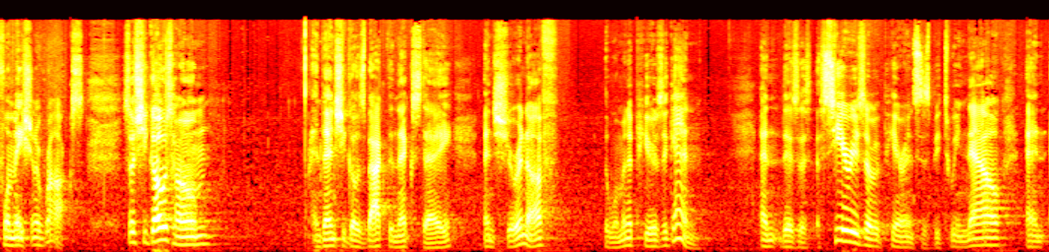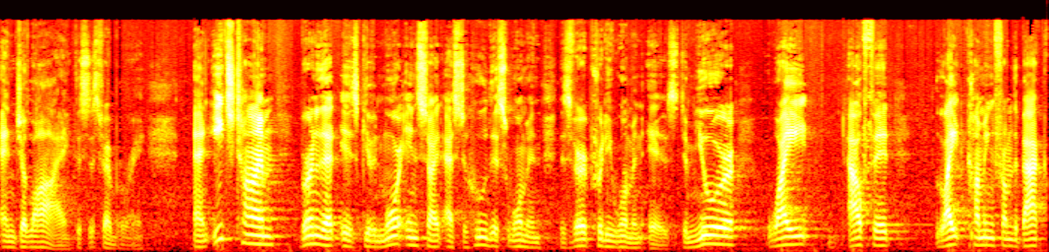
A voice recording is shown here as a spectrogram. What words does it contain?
formation of rocks. So she goes home, and then she goes back the next day, and sure enough, the woman appears again. And there's a, a series of appearances between now and, and July. This is February. And each time, Bernadette is given more insight as to who this woman, this very pretty woman, is. Demure, white outfit, light coming from the back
